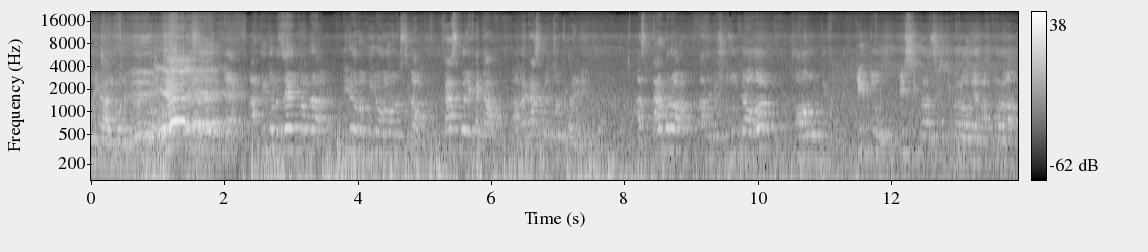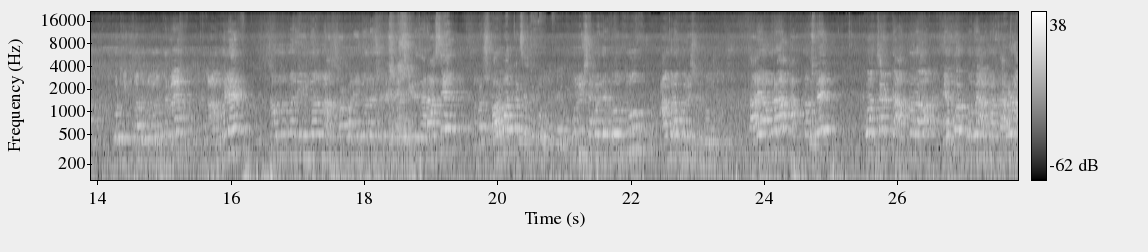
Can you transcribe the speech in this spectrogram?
অধিকার আমি মনে করি না। আর দ্বিতীয় হলো যেহেতু আমরা নিরহ নিরহ মানুষ ছিলাম কাজ করে খাইতাম আমরা কাজ করে চলতে পারিনি আজ তারপরও তাদেরকে সুযোগ দেওয়া হোক সহানুভূতি কিন্তু বিশৃঙ্খলা সৃষ্টি করা হলে আপনারা কঠিন গ্রহণ করবেন আমরা চন্দ্রমান ইউনিয়ন না সকল ইউনিয়নের সাথে যারা আছে। আমরা সর্বাত্মক চেষ্টা করব। পুলিশ আমাদের বন্ধু, আমরা পুলিশের বন্ধু। তাই আমরা আপনাদের প্রচারটা আপনারা ব্যাপকভাবে আমার ধারণা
